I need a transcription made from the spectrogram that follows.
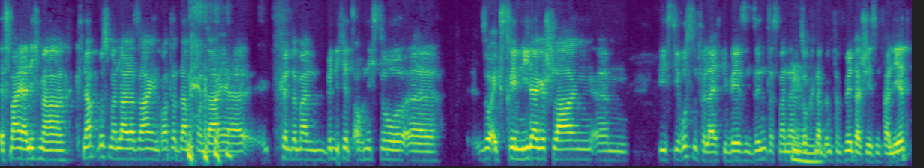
es war ja nicht mal knapp, muss man leider sagen, in Rotterdam. Von daher könnte man, bin ich jetzt auch nicht so, äh, so extrem niedergeschlagen, ähm, wie es die Russen vielleicht gewesen sind, dass man dann mhm. so knapp im Fünf-Meter-Schießen verliert.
